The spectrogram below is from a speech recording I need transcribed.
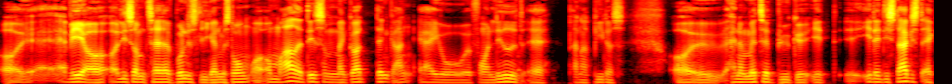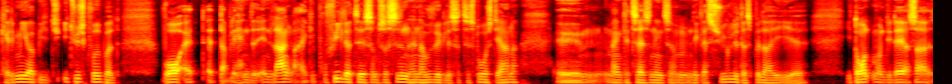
og øh, er ved at og ligesom tage Bundesligaen med storm. Og, og meget af det, som man gør dengang, er jo øh, foranledet af Bernard Peters. Og øh, han er med til at bygge et, øh, et af de stærkeste akademier op i, i tysk fodbold, hvor at, at der blev hentet en lang række profiler til, som så siden han har udviklet sig til store stjerner. Øh, man kan tage sådan en som Niklas Syle, der spiller i, øh, i Dortmund i dag, og så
